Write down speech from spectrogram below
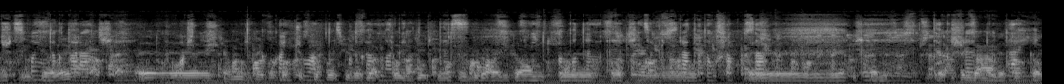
przy swoim doktoracie. Właśnie kończyłam tę spotykałam Margaret Peters i potem księdza profesora Tadeusza Kusa. Także tutaj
